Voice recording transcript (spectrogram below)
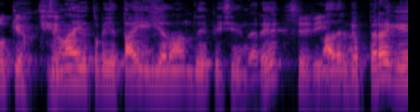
ஓகே ஓகே ஜனநாயகத்துடைய தாய் இந்தியா தான் வந்து பேசியிருந்தாரு. அதற்கு பிறகு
